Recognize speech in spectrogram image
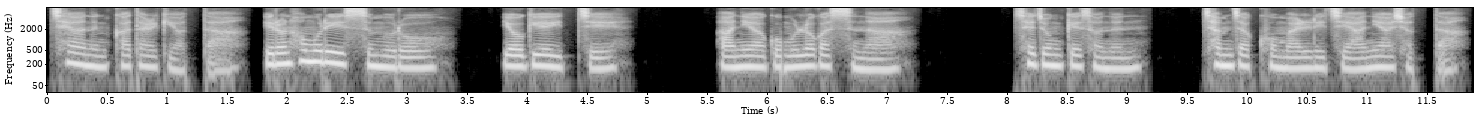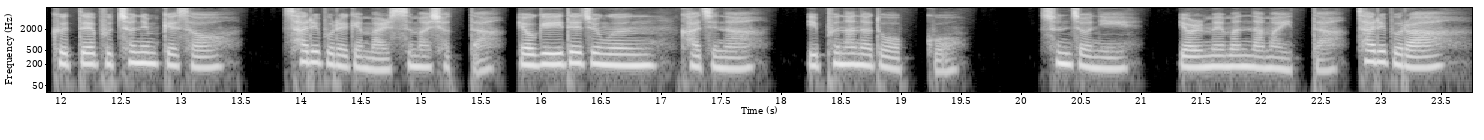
채하는 까닭이었다. 이런 허물이 있으므로 여기에 있지 아니하고 물러갔으나 세종께서는 잠자코 말리지 아니하셨다. 그때 부처님께서 사리불에게 말씀하셨다. 여기 이 대중은 가지나 잎은 하나도 없고 순전히 열매만 남아 있다. 사리불아,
